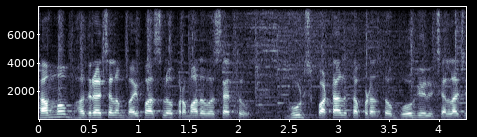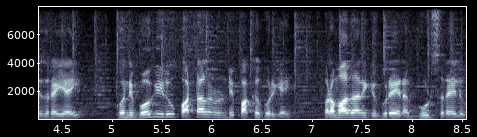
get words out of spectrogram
ఖమ్మం భద్రాచలం బైపాస్లో ప్రమాదవశాత్తు గూడ్స్ పట్టాలు తప్పడంతో బోగీలు చెల్లాచెదురయ్యాయి. కొన్ని బోగీలు పట్టాల నుండి పక్కకొరిగాయి ప్రమాదానికి గురైన గూడ్స్ రైలు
